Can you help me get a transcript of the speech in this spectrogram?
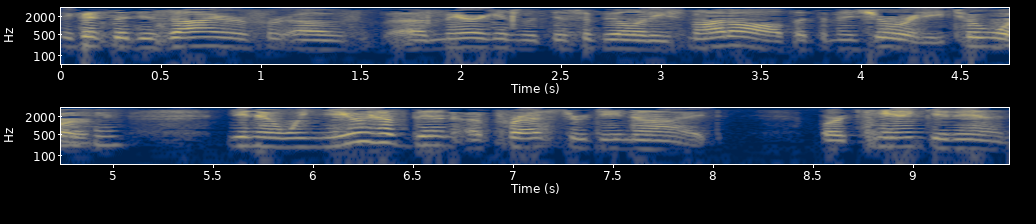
Because the desire for of Americans with disabilities, not all, but the majority, to work mm-hmm. You know, when you have been oppressed or denied or can't get in,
